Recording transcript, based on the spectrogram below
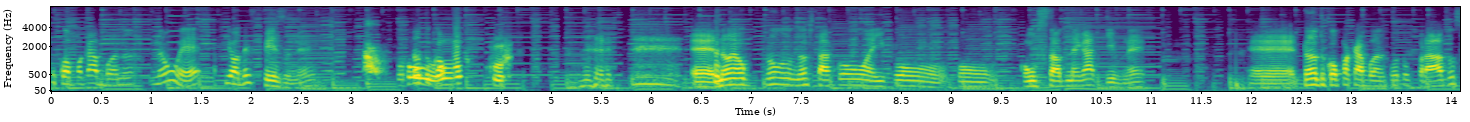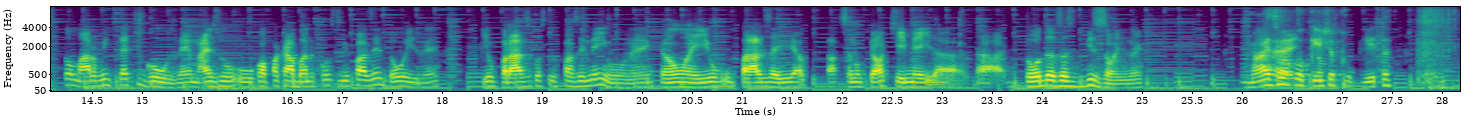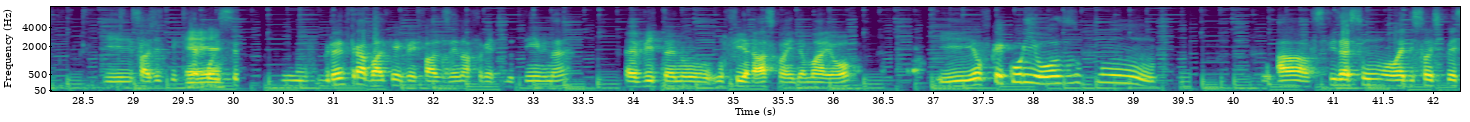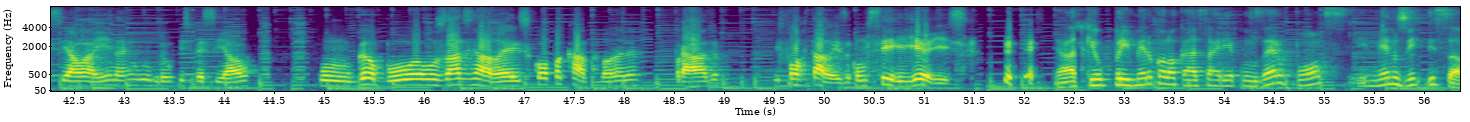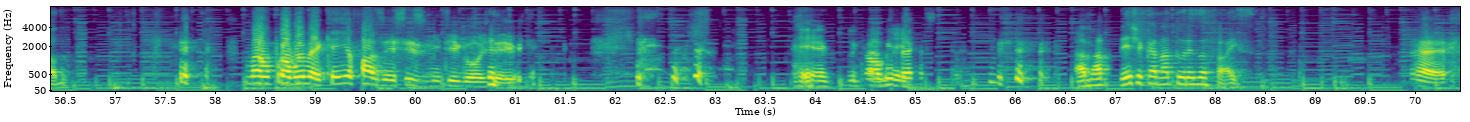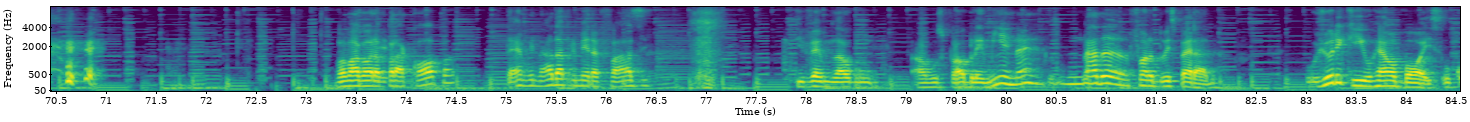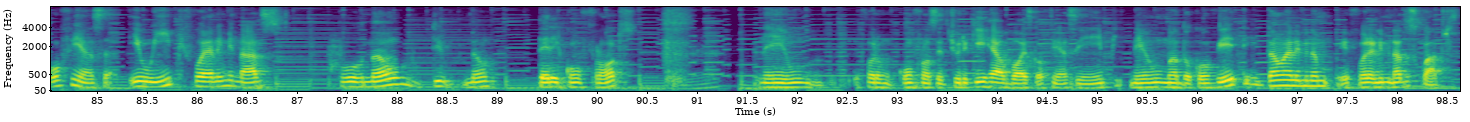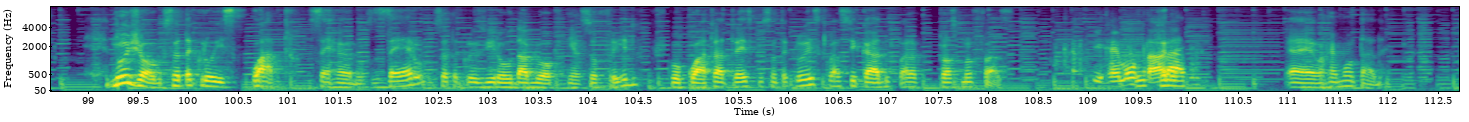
o Copacabana não é a pior defesa, né? Ô, Tanto o louco! É, não, é, não, não está com aí com, com, com um saldo negativo, né? É, tanto o Copacabana quanto o Prados tomaram 27 gols, né? Mas o, o, Copacabana conseguiu fazer dois, né? E o Prados não conseguiu fazer nenhum, né? Então aí o, o Prados aí tá sendo o pior time aí da, da, de todas as divisões, né? Mais uma é, conquista então... pro Guita. Isso, a gente tem que é... reconhecer o grande trabalho que ele vem fazendo na frente do time, né? Evitando um, um fiasco ainda maior. E eu fiquei curioso com a, se fizesse uma edição especial aí, né? Um grupo especial com Gamboa, Usados Alegres, Copacabana, Prado e Fortaleza. Como seria isso? Eu acho que o primeiro colocado sairia com zero pontos e menos 20 de saldo. Mas o problema é quem ia fazer esses 20 gols dele. é complicado. A, deixa que a natureza faz. É. Vamos agora para a Copa. Terminada a primeira fase, tivemos algum, alguns probleminhas, né? Nada fora do esperado. O Juriqui, o Real Boys, o Confiança e o Imp foram eliminados por não, não terem confrontos. Nenhum. Foram confrontos entre Juriqui, Real Boys, Confiança e Imp. Nenhum mandou convite, então eliminam, foram eliminados quatro. Nos jogos, Santa Cruz 4, Serrano 0. Santa Cruz virou o WO que tinha sofrido. Ficou 4 a 3 para Santa Cruz, classificado para a próxima fase. E remontada. É, uma remontada.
